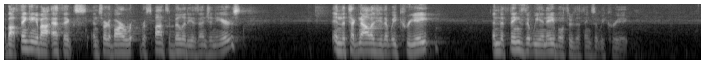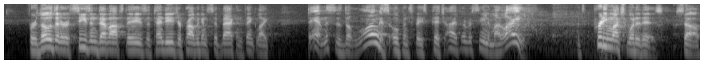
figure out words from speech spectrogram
about thinking about ethics and sort of our responsibility as engineers in the technology that we create and the things that we enable through the things that we create. For those that are seasoned DevOps Days attendees, you're probably gonna sit back and think like, damn, this is the longest open space pitch I've ever seen in my life. It's pretty much what it is. So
